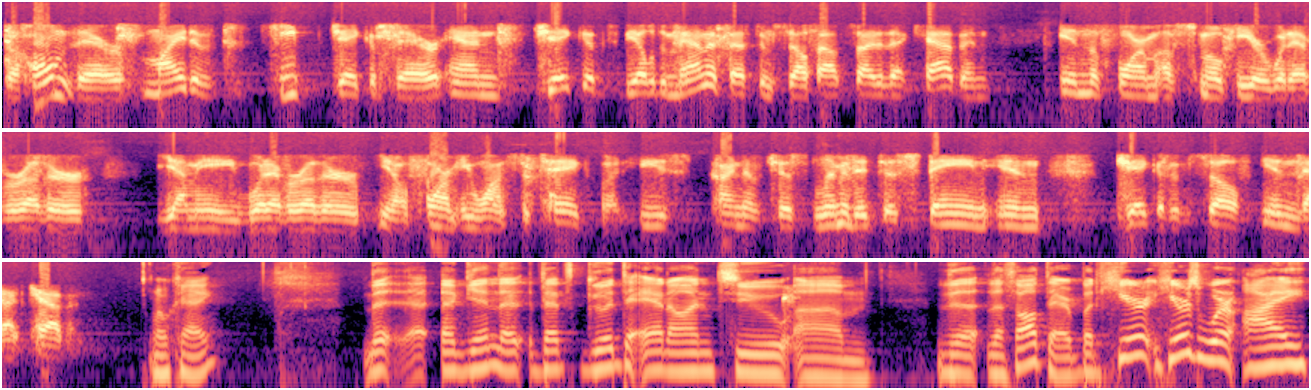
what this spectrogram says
the home there might have keep Jacob there and Jacob to be able to manifest himself outside of that cabin in the form of Smokey or whatever other Yemi whatever other you know form he wants to take but he's kind of just limited to staying in Jacob himself in that cabin Okay. The, again, that that's good to add on to um, the the thought there. But here here's where I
